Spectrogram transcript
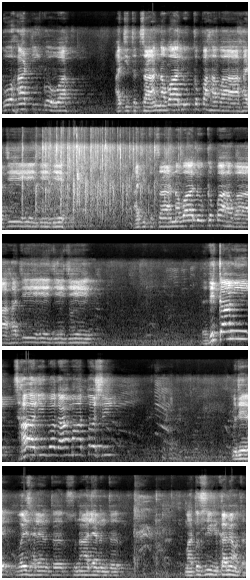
गुवाहाटी गोवा. अजितचा नवा लुक पहावा. हजी जी जी. अजितचा नवा लुक पहावा. हजी जी जी. रिकामी झाली बघा मातोश्री. म्हणजे वय झाल्यानंतर सुना आल्यानंतर मातोश्री रिकाम्या होतात.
